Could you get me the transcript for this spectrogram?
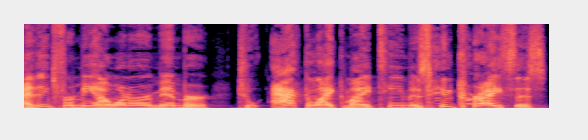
I think for me, I want to remember to act like my team is in crisis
